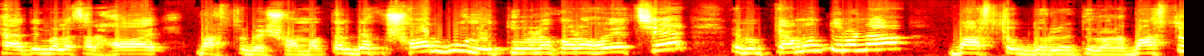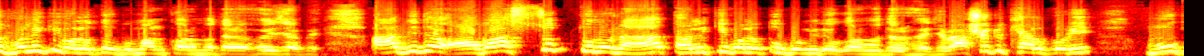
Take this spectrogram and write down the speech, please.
হ্যাঁ তুমি বলে, স্যার, হয়। বাস্তবে সম্ভব। তাহলে দেখো সবগুলো তুলনা করা হয়েছে এবং কেমন তুলনা? বাস্তব ধর্মীয় তুলনা। বাস্তব হলে কি বলতো উপমান কর্মধারা হয়ে যাবে? আর যদি অবাস্তব তুলনা, তাহলে কি বলতো উপমিত কর্মধারা হয়ে যাবে? আসলে একটু খেয়াল করি। মুখ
